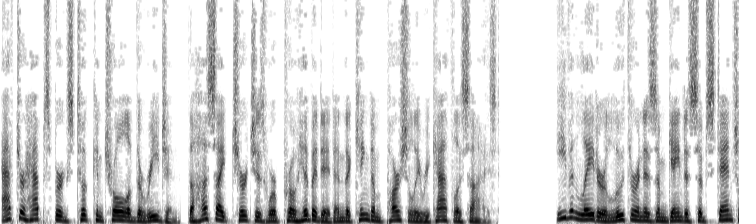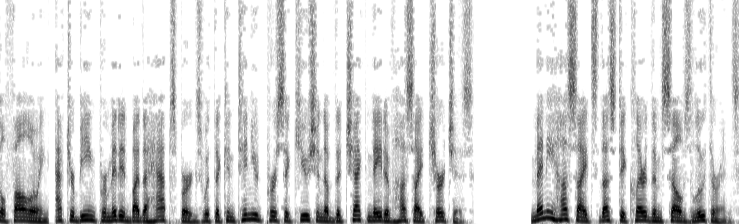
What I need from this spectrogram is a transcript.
After Habsburgs took control of the region, the Hussite churches were prohibited and the kingdom partially recatholicized. Even later Lutheranism gained a substantial following, after being permitted by the Habsburgs with the continued persecution of the Czech native Hussite churches. Many Hussites thus declared themselves Lutherans.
